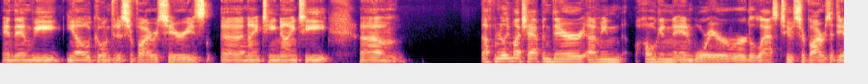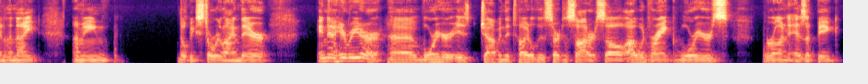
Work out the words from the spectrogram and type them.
And then we, you know, going into the Survivor Series, uh, 1990. Um, nothing really much happened there. I mean, Hogan and Warrior were the last two survivors at the end of the night. I mean, no big storyline there. And now here we are. Uh, Warrior is jobbing the title to Sergeant Slaughter. So I would rank Warrior's run as a big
